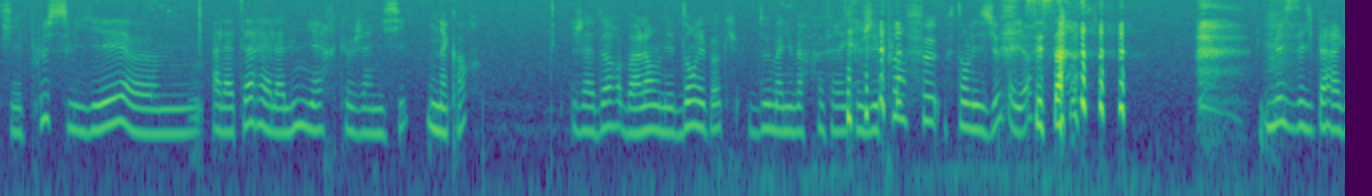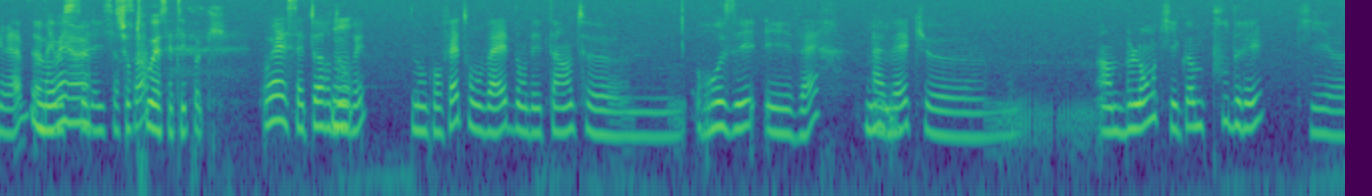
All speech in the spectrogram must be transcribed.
qui est plus liée euh, à la terre et à la lumière que j'aime ici. D'accord. J'adore. Ben là, on est dans l'époque de ma lumière préférée, que j'ai plein feu dans les yeux d'ailleurs. C'est ça. Mais c'est hyper agréable Mais d'avoir ouais, soi. Surtout à cette époque. Ouais, cette heure Mm. dorée. Donc en fait, on va être dans des teintes euh, rosées et vert, Mhm. avec euh, un blanc qui est comme poudré, qui est euh,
